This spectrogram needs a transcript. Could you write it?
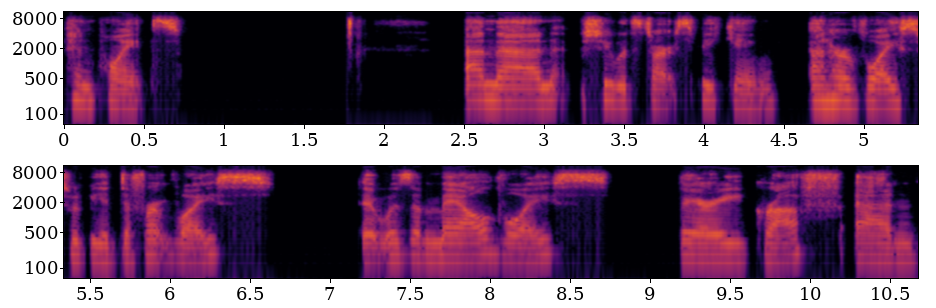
pinpoints. And then she would start speaking, and her voice would be a different voice. It was a male voice, very gruff and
